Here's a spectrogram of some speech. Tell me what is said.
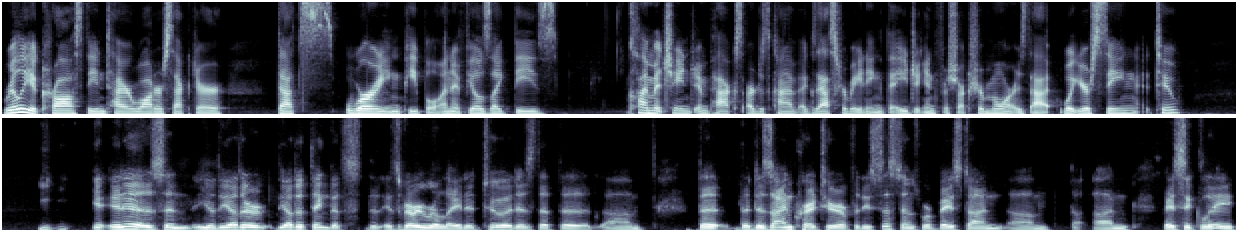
really across the entire water sector that's worrying people. And it feels like these climate change impacts are just kind of exacerbating the aging infrastructure more. Is that what you're seeing too? It is, and you know the other the other thing that's it's very related to it is that the um, the the design criteria for these systems were based on um, on basically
